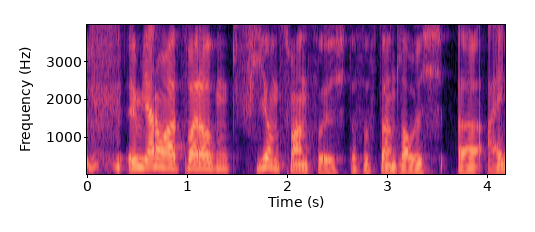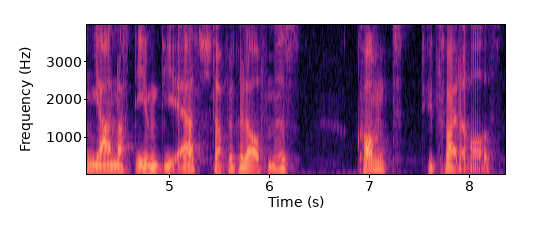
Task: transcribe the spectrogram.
Im Januar 2024, das ist dann, glaube ich, äh, ein Jahr nachdem die erste Staffel gelaufen ist, kommt die zweite raus.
